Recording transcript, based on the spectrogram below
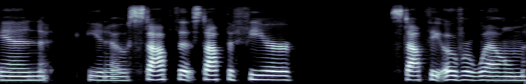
and you know stop the stop the fear stop the overwhelm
